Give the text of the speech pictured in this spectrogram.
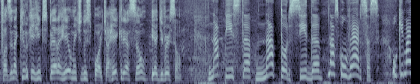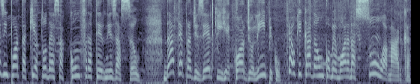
fazendo aquilo que a gente espera realmente do esporte, a recreação e a diversão. Na pista, na torcida, nas conversas. O que mais importa aqui é toda essa confraternização. Dá até para dizer que recorde olímpico é o que cada um comemora na sua marca,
